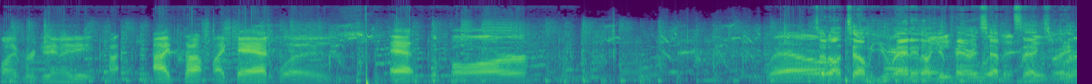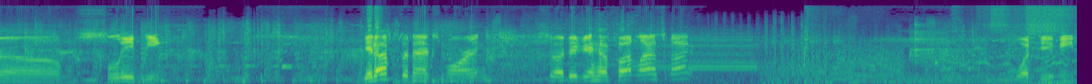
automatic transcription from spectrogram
my virginity. I, I thought my dad was at the bar. Well, So don't tell me you ran in on your parents having sex, right? Room, sleeping. Get up the next morning. So did you have fun last night? What do you mean?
